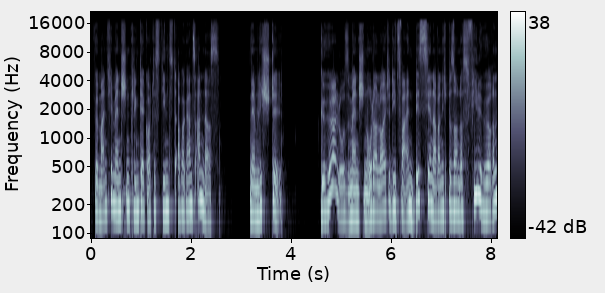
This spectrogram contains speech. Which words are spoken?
Für manche Menschen klingt der Gottesdienst aber ganz anders. Nämlich still. Gehörlose Menschen oder Leute, die zwar ein bisschen, aber nicht besonders viel hören,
